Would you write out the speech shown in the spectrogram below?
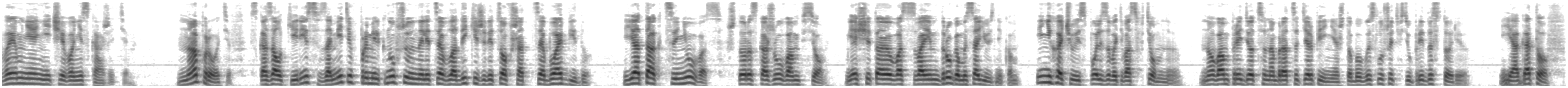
вы мне ничего не скажете. Напротив, сказал Кирис, заметив промелькнувшую на лице владыки жрецов Шатцебу обиду. Я так ценю вас, что расскажу вам все. Я считаю вас своим другом и союзником, и не хочу использовать вас в темную. Но вам придется набраться терпения, чтобы выслушать всю предысторию. Я готов.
